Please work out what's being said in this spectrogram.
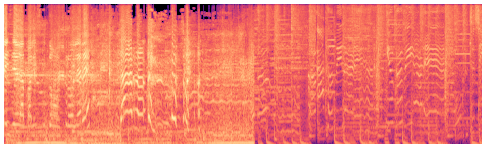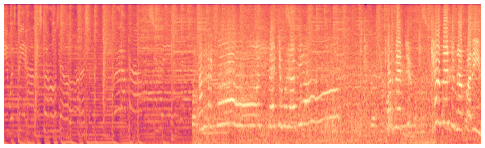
vrea să facă, trei zile la Paris cu două trolere, dar... Am trecut! Mergem în avion! Chiar mergem! Chiar mergem la Paris!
